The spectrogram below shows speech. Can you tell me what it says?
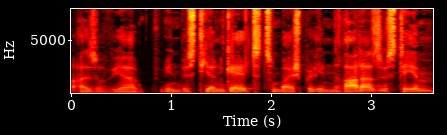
Also wir investieren Geld zum Beispiel in ein Radarsystem,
